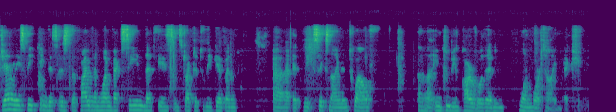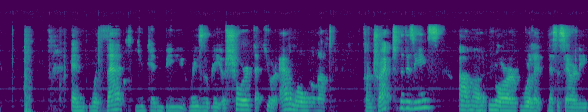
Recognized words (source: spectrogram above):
generally speaking, this is the five and one vaccine that is instructed to be given uh, at week six, nine, and 12, uh, including parvo, then one more time, actually. And with that, you can be reasonably assured that your animal will not contract the disease, uh, nor will it necessarily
